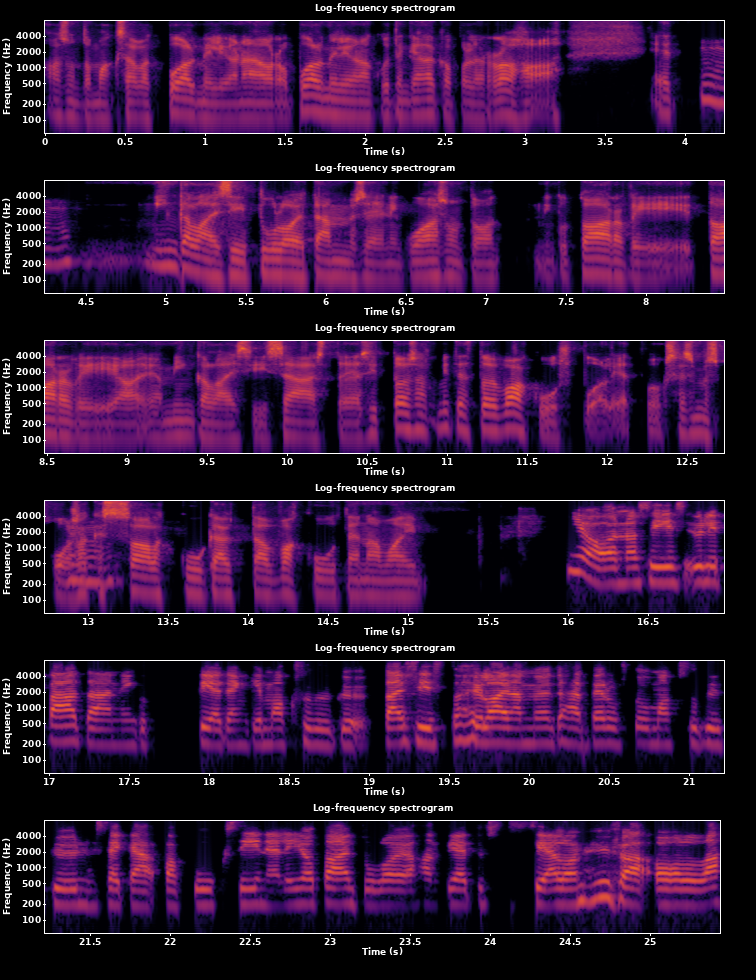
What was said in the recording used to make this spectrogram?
asunto maksaa vaikka puoli miljoonaa euroa. Puoli miljoonaa on kuitenkin aika paljon rahaa. Et mm. Minkälaisia tuloja tämmöiseen niin kuin asuntoon niin kuin tarvii, tarvii ja, ja minkälaisia säästöjä. Sitten toisaalta, miten tuo vakuuspuoli, että voiko esimerkiksi mm. osakesalkkuu käyttää vakuutena vai Joo, no siis ylipäätään niin kuin tietenkin maksukyky, tai siis toi lainan myöntöhän perustuu maksukykyyn sekä vakuuksiin, eli jotain tulojahan tietysti siellä on hyvä olla.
